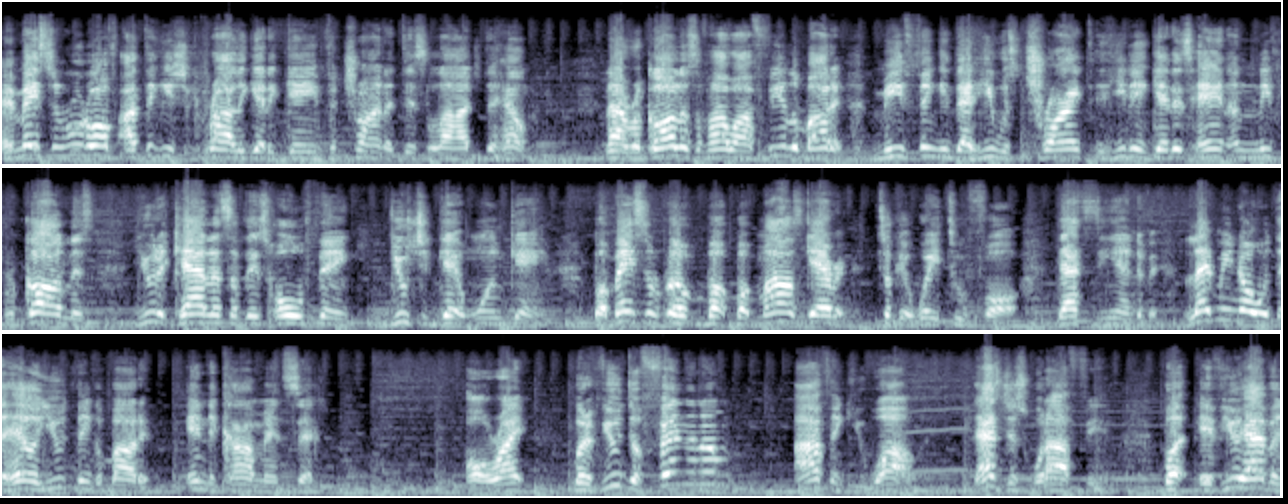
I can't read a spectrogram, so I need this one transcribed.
And Mason Rudolph, I think he should probably get a game for trying to dislodge the helmet. Now, regardless of how I feel about it, me thinking that he was trying to, he didn't get his hand underneath, regardless, you the catalyst of this whole thing, you should get one game. But Mason, but, but Myles Garrett took it way too far. That's the end of it. Let me know what the hell you think about it in the comment section. All right? But if you defending him, I think you wild. That's just what I feel. But if you have a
